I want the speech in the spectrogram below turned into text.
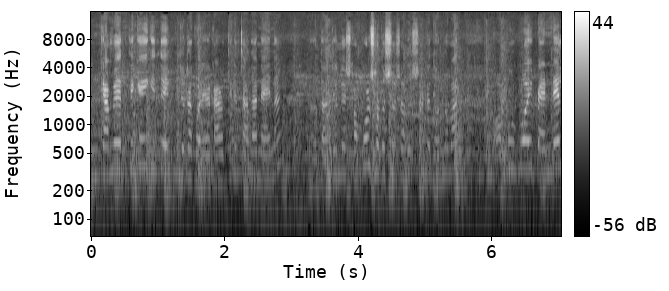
ইনকামের থেকেই কিন্তু এই পুজোটা করে কারোর থেকে চাঁদা নেয় না। তার জন্য সকল সদস্য সদস্যকে ধন্যবাদ। অপূর্ব এই প্যান্ডেল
